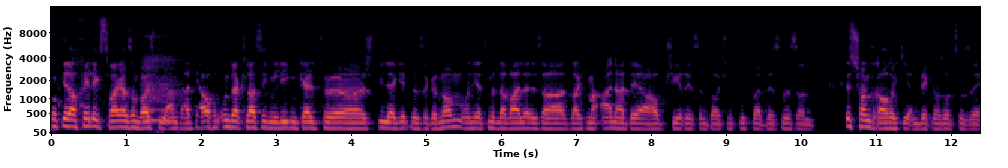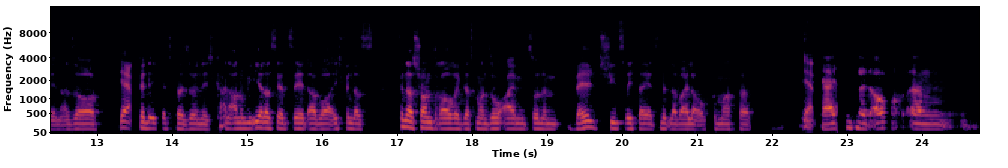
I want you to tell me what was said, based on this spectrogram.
Guck dir doch Felix Zweier zum Beispiel an. Er hat ja auch in unterklassigen Ligen Geld für Spielergebnisse genommen und jetzt mittlerweile ist er, sag ich mal, einer der Hauptschiris im deutschen Fußballbusiness und ist schon traurig, die Entwicklung so zu sehen. Also Ja. finde ich jetzt persönlich. Keine Ahnung, wie ihr das jetzt seht, aber ich finde das, finde das schon traurig, dass man so einen mit so einem Weltschiedsrichter jetzt mittlerweile auch gemacht hat. Ja, ich finde halt auch, ähm,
